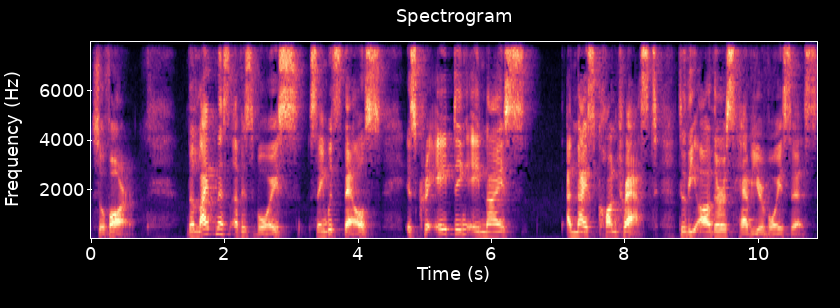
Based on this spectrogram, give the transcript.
so far. The lightness of his voice, same with Stell's, is creating a nice a nice contrast to the others' heavier voices.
